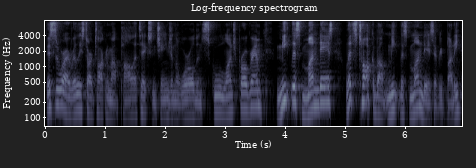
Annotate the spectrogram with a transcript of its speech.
This is where I really start talking about politics and changing the world and school lunch program. Meatless Mondays. Let's talk about Meatless Mondays, everybody.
